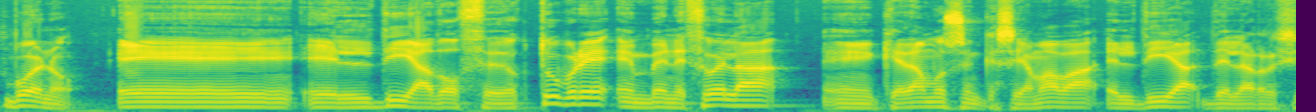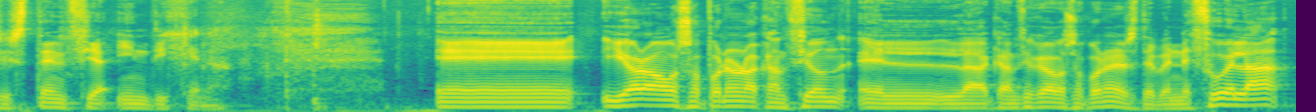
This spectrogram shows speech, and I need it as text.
Bueno, eh, el día 12 de octubre en Venezuela eh, quedamos en que se llamaba el Día de la Resistencia Indígena. Eh, y ahora vamos a poner una canción, la canción que vamos a poner es de Venezuela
